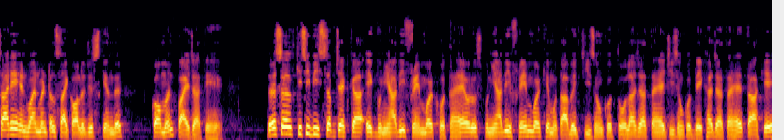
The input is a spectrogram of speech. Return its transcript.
سارے انوائرمنٹل سائیکولوجسٹ کے اندر کامن پائے جاتے ہیں دراصل کسی بھی سبجیکٹ کا ایک بنیادی فریم ورک ہوتا ہے اور اس بنیادی فریم ورک کے مطابق چیزوں کو تولا جاتا ہے چیزوں کو دیکھا جاتا ہے تاکہ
